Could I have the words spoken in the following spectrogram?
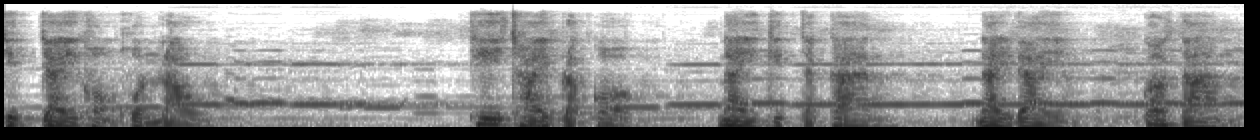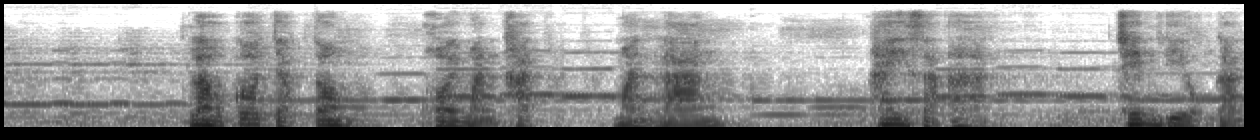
จิตใจของคนเรา ที่ใช้ประกอบในกิจการใดๆก็ตาม เราก็จะต้องคอยมันขัดมันล้าง ให้สะอาด เช่นเดียวกัน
